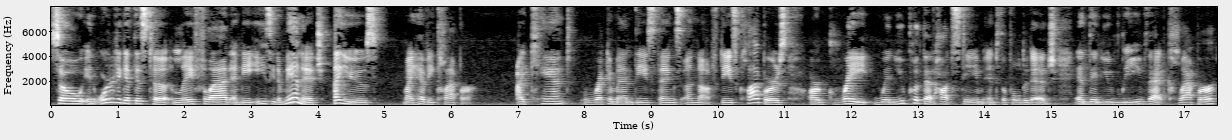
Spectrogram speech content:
So in order to get this to lay flat and be easy to manage, I use my heavy clapper. I can't recommend these things enough. These clappers are great when you put that hot steam into the folded edge and then you leave that clapper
